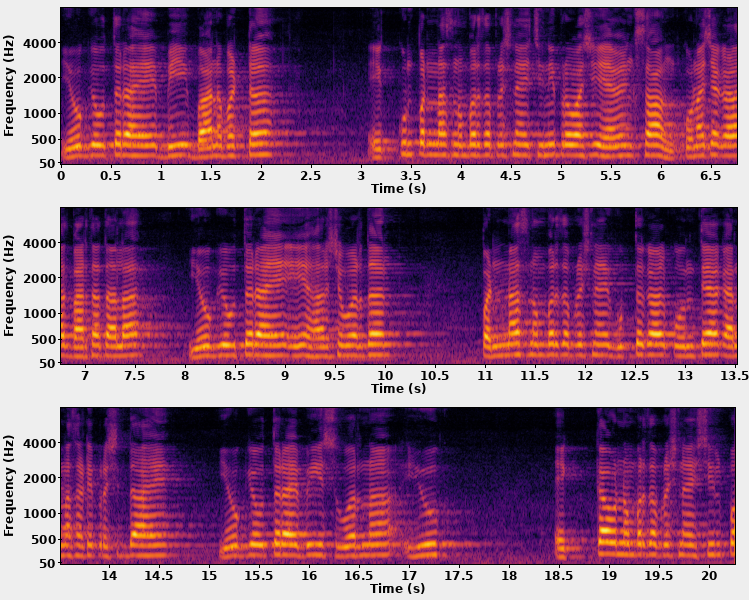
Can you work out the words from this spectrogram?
योग्य उत्तर आहे बी बाणभट्ट. एकोणपन्नास नंबरचा प्रश्न आहे. चिनी प्रवासी हॅवेंग सांग कोणाच्या काळात भारतात आला? योग्य उत्तर आहे ए हर्षवर्धन. पन्नास नंबरचा प्रश्न आहे. गुप्तकाळ कोणत्या कारणासाठी प्रसिद्ध आहे? योग्य उत्तर आहे बी सुवर्ण युग. एक्कावन्न नंबरचा प्रश्न आहे. शिल्प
